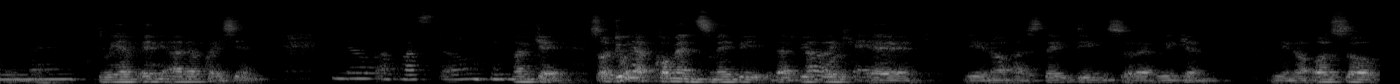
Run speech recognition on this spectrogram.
Amen. Do we have any other question? No, Apostle. Okay, so do we have comments maybe that people, Oh, okay. uh, you know, are stating so that we can, you know, also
